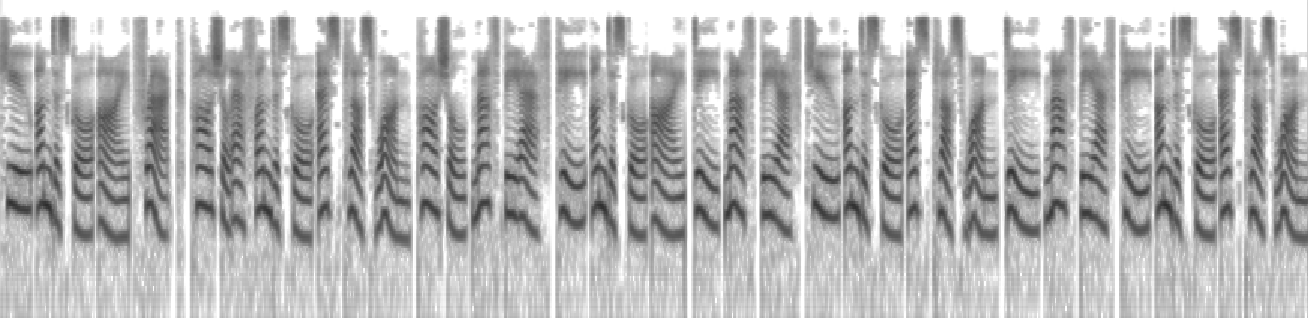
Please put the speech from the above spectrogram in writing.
q underscore i frac partial f underscore s plus one partial math bf p underscore i d math bf q underscore s plus one d math bf p underscore s plus one.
